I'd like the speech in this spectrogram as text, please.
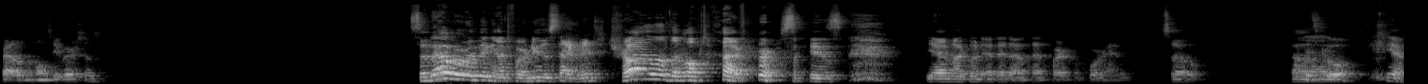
Trial of the Multiverses. So, now we're moving on to our new segment, Trial of the Multiverses. yeah, I'm not going to edit out that part beforehand. So. Uh, it's cool. Yeah.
